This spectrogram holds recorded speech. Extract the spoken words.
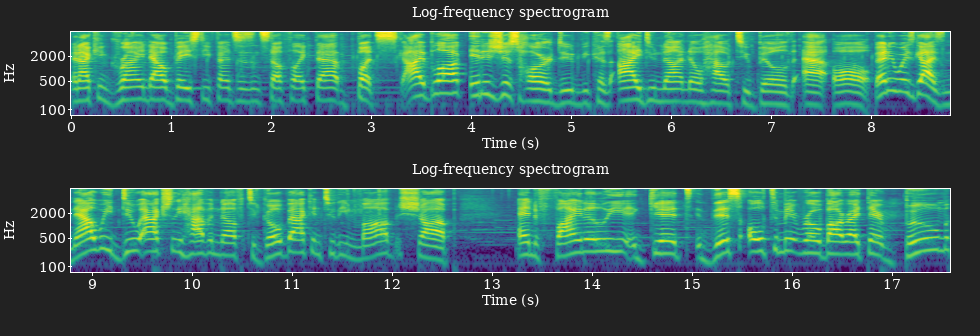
and I can grind out base defenses and stuff like that. But Skyblock, it is just hard, dude, because I do not know how to build at all. But anyways, guys, now we do actually have enough to go back into the mob shop and finally get this ultimate robot right there. Boom.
